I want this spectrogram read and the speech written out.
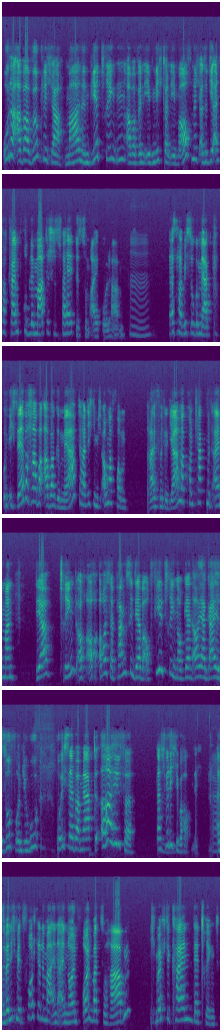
oder aber wirklich ja mal ein Bier trinken, aber wenn eben nicht, dann eben auch nicht. Also die einfach kein problematisches Verhältnis zum Alkohol haben. Mhm. Das habe ich so gemerkt. Und ich selber habe aber gemerkt, da hatte ich nämlich auch mal vom Dreivierteljahr mal Kontakt mit einem Mann, der trinkt, auch, auch, auch aus der Punk-Szene, der aber auch viel trinkt, auch gern, oh ja, geil, Suff und Juhu, wo ich selber merkte, oh, Hilfe, das will ich überhaupt nicht. Ja. Also wenn ich mir jetzt vorstelle, mal einen, einen neuen Freund mal zu haben, ich möchte keinen, der trinkt.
